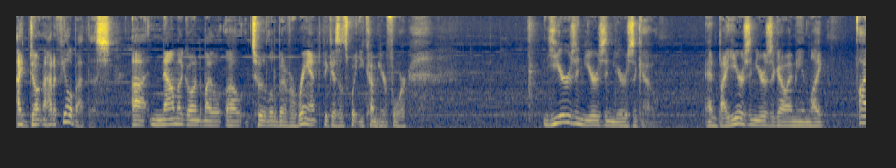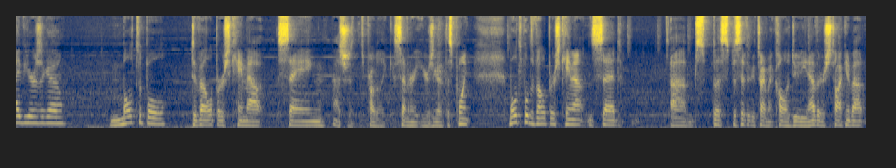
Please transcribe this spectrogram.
I don't know how to feel about this. Uh, now I'm going to go into my uh, to a little bit of a rant because that's what you come here for years and years and years ago, and by years and years ago, I mean like five years ago, multiple developers came out saying, that's just, it's probably like seven or eight years ago at this point, multiple developers came out and said, um, spe- specifically talking about Call of Duty and others, talking about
